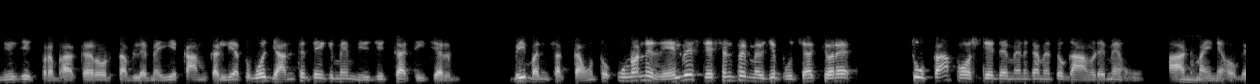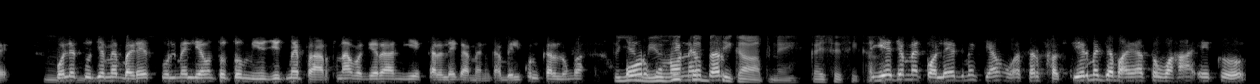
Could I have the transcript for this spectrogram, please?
म्यूज़िक प्रभाकर और तबले में ये काम कर लिया। तो वो जानते थे कि मैं म्यूज़िक का टीचर भी बन सकता हूँ। तो उन्होंने रेलवे स्टेशन पे मुझे पूछा क्यों रे? तू कहाँ पोस्टेड है? मैंने कहा मैं तो गावड़े में हूँ आठ हम्म। महीने हो गए। बोले हम्म। तुझे मैं बड़े स्कूल में लिया तो तू म्यूज़िक में प्रार्थना वगैरह ये कर लेगा मैंने कहा बिल्कुल कर लूँगा। तो ये और म्यूज़िक उन्होंने कब सर- सीखा आपने? कैसे सीखा? ये जब मैं कॉलेज में क्या हुआ सर फ़र्स्ट ईयर में जब आया तो वहाँ एक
